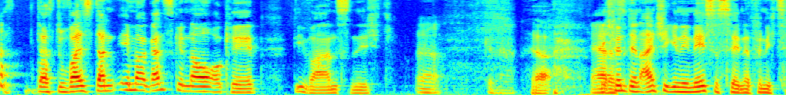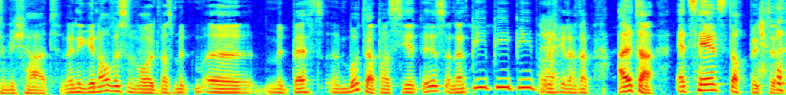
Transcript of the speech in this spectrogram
dass du weißt dann immer ganz genau, okay, die waren es nicht. Ja. Genau. Ja. ja ich finde den Einstieg in die nächste Szene finde ich ziemlich hart. Wenn ihr genau wissen wollt, was mit, äh, mit Beths Mutter passiert ist und dann piep, piep, piep, ja. wo ich gedacht habe, Alter, erzähl's doch bitte.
